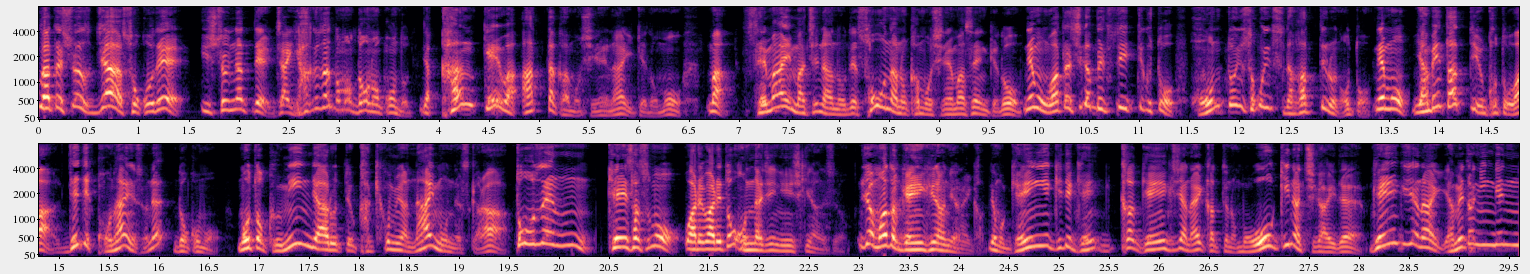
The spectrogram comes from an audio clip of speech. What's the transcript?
私は、じゃあそこで一緒になって、じゃあヤクザともどうのこうの。いや、関係はあったかもしれないけども、まあ、狭い町なのでそうなのかもしれませんけど、でも私が別で言っていくと、本当にそこに繋がってるのと。でも、辞めたっていうことは出てこないんですよね、どこも。元組員であるっていう書き込みはないもんですから、当然、警察も我々と同じ認識なんですよ。じゃあまだ現役なんじゃないか。でも現役で現か現役じゃないかっていうのはもう大きな違いで、現役じゃない、辞めた人間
